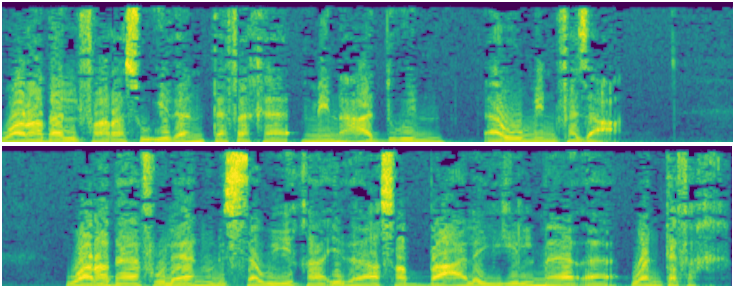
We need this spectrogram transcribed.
وربى الفرس إذا انتفخ من عدو أو من فزع وربى فلان السويق إذا صب عليه الماء وانتفخ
